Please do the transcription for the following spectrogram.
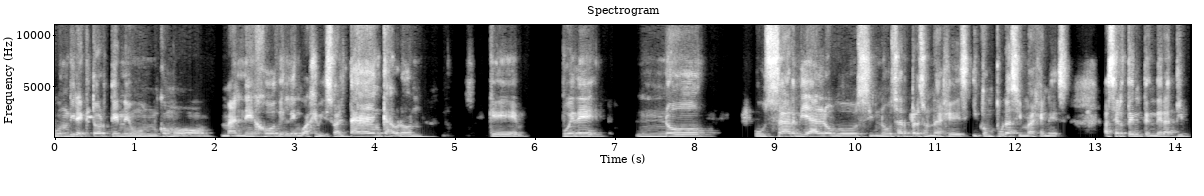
un director tiene un como manejo del lenguaje visual tan cabrón que puede no usar diálogos y no usar personajes y con puras imágenes, hacerte entender a ti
